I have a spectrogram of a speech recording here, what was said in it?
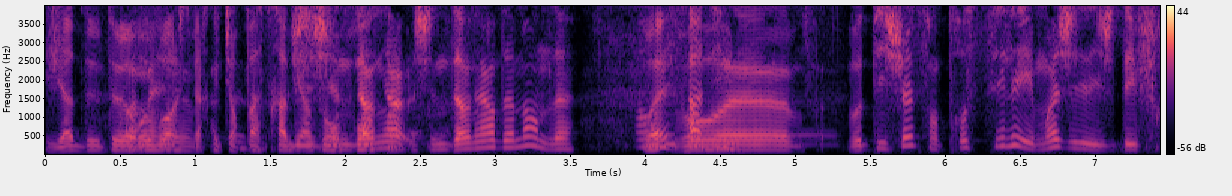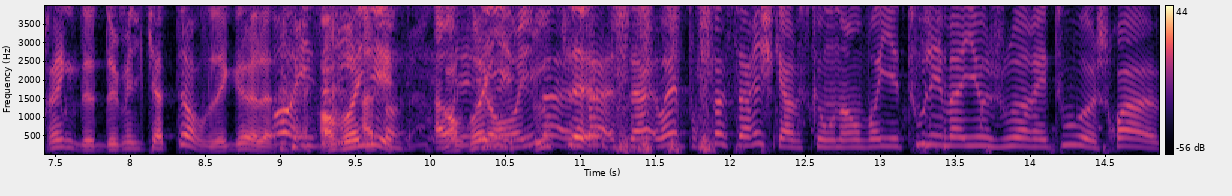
J'ai hâte de te Ouais, revoir. euh, J'espère que tu repasseras bientôt en France. hein. j'ai une dernière demande, là. Ouais, Vos, euh, vos t-shirts sont trop stylés. Moi, j'ai j'ai des fringues de 2014, les gars, là. Oh, ils arrivent. Envoyez, Attends, ah ouais, envoyez, envoyé s'il vous Ça- plaît. ça- ça- ouais, pour toi, ça arrive, Karl, parce qu'on a envoyé tous les maillots joueurs et tout, euh, je crois, euh,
